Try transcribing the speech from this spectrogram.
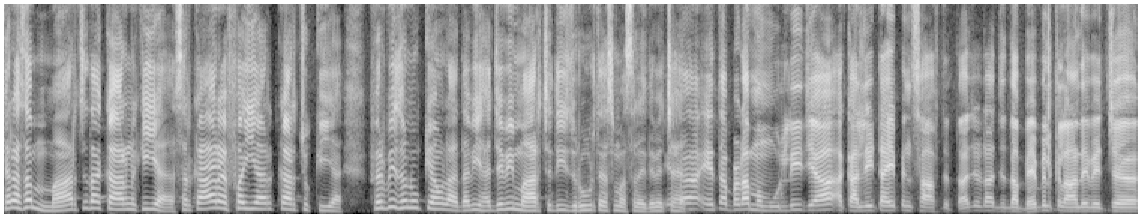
ਖਹਿਰਾ ਸਾਹਿਬ ਮਾਰਚ ਦਾ ਕਾਰਨ ਕੀ ਹੈ? ਸਰਕਾਰ ਐਫ ਆਈ ਆਰ ਕਰ ਚੁੱਕੀ ਹੈ। ਫਿਰ ਵੀ ਤੁਹਾਨੂੰ ਕਿਉਂ ਲੱਗਦਾ ਵੀ ਹਜੇ ਵੀ ਮਾਰਚ ਦੀ ਜ਼ਰੂਰਤ ਇਸ ਮਸਲੇ ਦੇ ਵਿੱਚ ਇਹ ਹੈ? ਤਾਂ ਇਹ ਤਾਂ ਬੜਾ ਮਾਮੂਲੀ ਜਿਹਾ ਅਕਾਲੀ ਟਾਈਪ ਇਨਸਾਫ ਦਿੱਤਾ ਜਿਹੜਾ ਜਿੱਦਾਂ ਬੇਬਲ ਕਲਾਂ ਦੇ ਵਿੱਚ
